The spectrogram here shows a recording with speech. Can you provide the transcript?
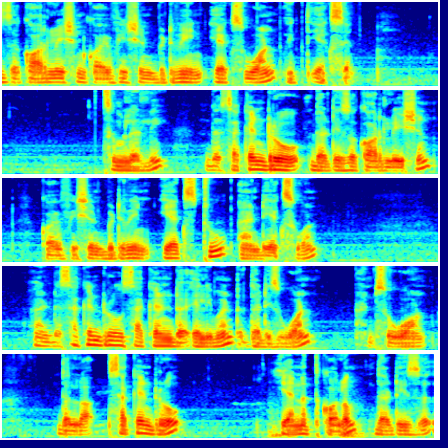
is a correlation coefficient between x 1 with x n. Similarly, the second row that is a correlation coefficient between x 2 and x 1 and the second row second element that is 1 and so on. The second row nth column that is a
